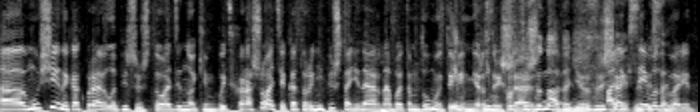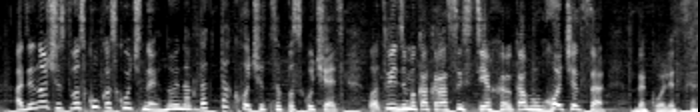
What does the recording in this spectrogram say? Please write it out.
А, мужчины, как правило, пишут, что одиноким быть хорошо, а те, которые не пишут, они, наверное, об этом думают или Им- им не им разрешают. просто жена, да, не разрешает Алексей вот написать. говорит, одиночество скука скучная, но иногда так хочется поскучать. Вот, видимо, как раз из тех, э, кому хочется, доколется.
